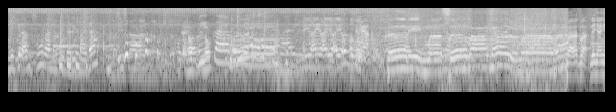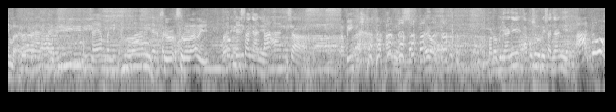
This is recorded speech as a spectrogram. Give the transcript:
mikir angsuran aku daripada Bisa, boleh. Mari. Ayo, ayo, ayo, ayo. Ya. Terima sebagaimana Mbak, lihat, Mbak, dia nyanyi, Mbak. Saya mending lari daripada Suruh, suruh lari. Pak Novi bisa nyanyi? Bisa. Tapi Harus. Ayo. Pak Novi nyanyi, aku suruh Nisa nyanyi. Aduh.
